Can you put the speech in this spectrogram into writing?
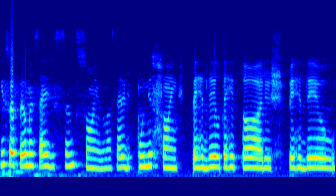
e sofreu uma série de sanções, uma série de punições perdeu territórios, perdeu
